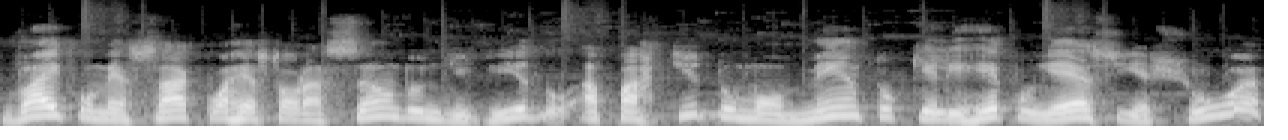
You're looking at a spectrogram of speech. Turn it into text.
vai começar com a restauração do indivíduo a partir do momento que ele reconhece Yeshua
